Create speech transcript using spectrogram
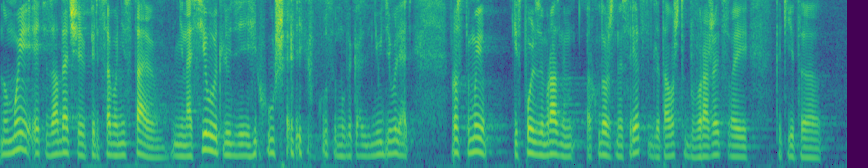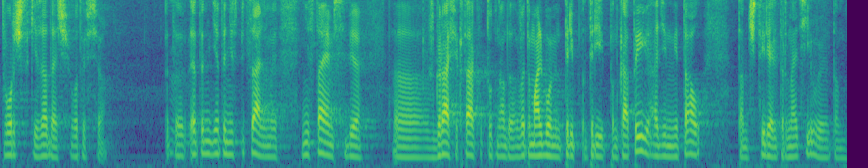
Но мы эти задачи перед собой не ставим. Не насиловать людей, их уши, их вкусы музыкальные, не удивлять. Просто мы используем разные художественные средства для того, чтобы выражать свои какие-то творческие задачи. Вот и все. Это, это, это не специально. Мы не ставим себе Э, в график так, вот тут надо, в этом альбоме три, три панкоты, один металл, там четыре альтернативы, там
